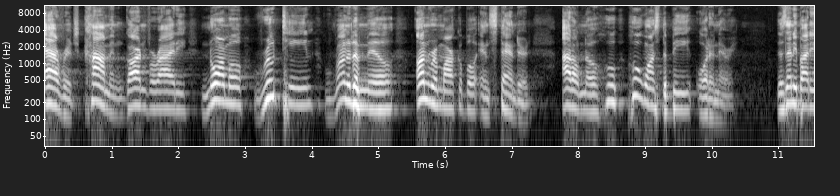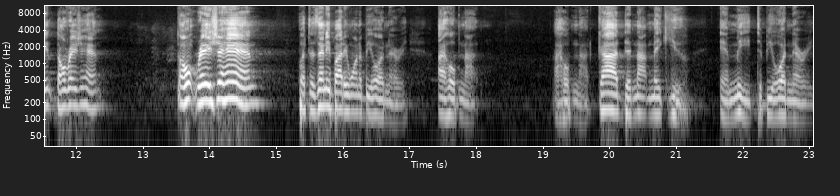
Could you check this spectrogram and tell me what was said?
average, common, garden variety, normal, routine, run of the mill, unremarkable, and standard. I don't know who, who wants to be ordinary. Does anybody, don't raise your hand. Don't raise your hand, but does anybody want to be ordinary? I hope not. I hope not. God did not make you and me to be ordinary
